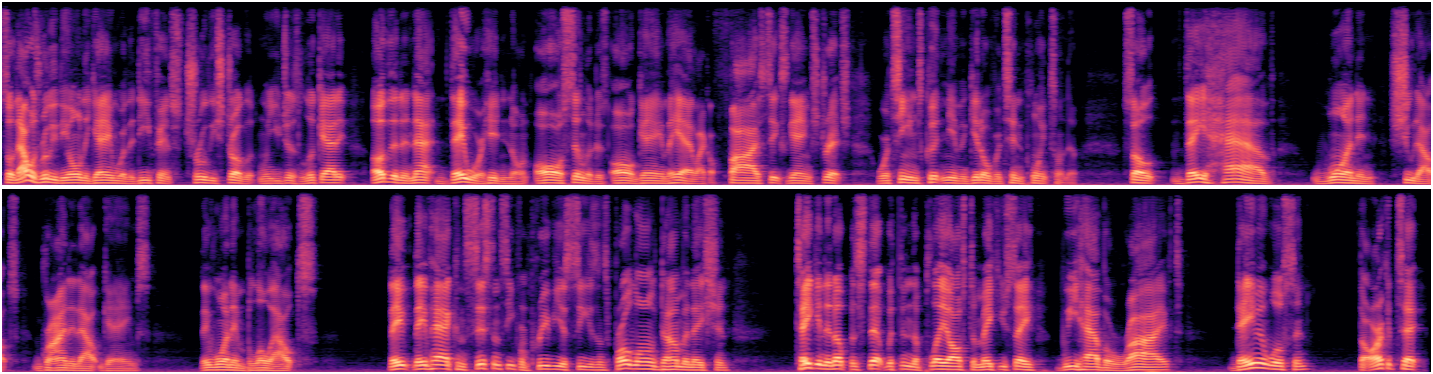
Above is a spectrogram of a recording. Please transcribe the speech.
So that was really the only game where the defense truly struggled when you just look at it. Other than that, they were hitting on all cylinders all game. They had like a five, six game stretch where teams couldn't even get over 10 points on them. So they have won in shootouts, grinded out games. They won in blowouts. They've, they've had consistency from previous seasons, prolonged domination, taking it up a step within the playoffs to make you say, we have arrived. Damon Wilson, the architect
